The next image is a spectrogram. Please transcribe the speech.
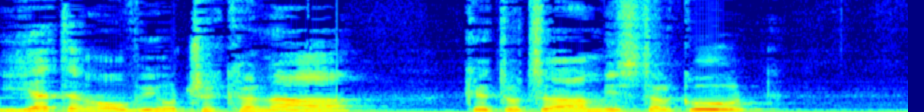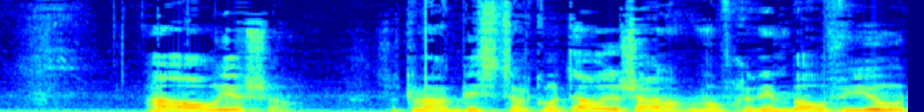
יתר העוביות שקנה כתוצאה מהסתלקות האור ישר. זאת אומרת, בהסתלקות האור ישר אנחנו מבחינים בעוביות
